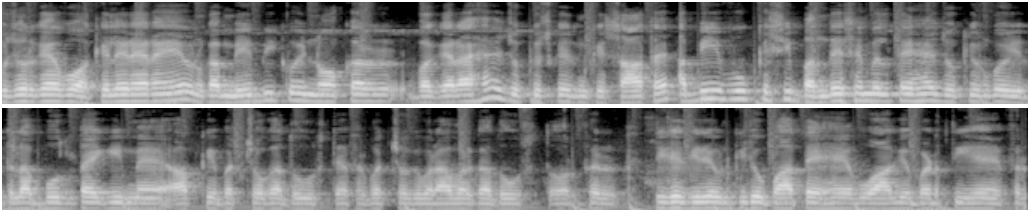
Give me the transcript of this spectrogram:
बुज़ुर्ग है, वो अकेले रह रहे हैं, उनका मे भी कोई नौकर वगैरह है, जो कि उसके, उनके साथ है। अभी वो किसी बंदे से मिलते हैं, जो कि उनको ये दिला बोलता है कि मैं आपके बच्चों का दोस्त है, फिर बच्चों के बराबर का दोस्त, और फिर धीरे धीरे उनकी जो बातें हैं वो आगे बढ़ती हैं, फिर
